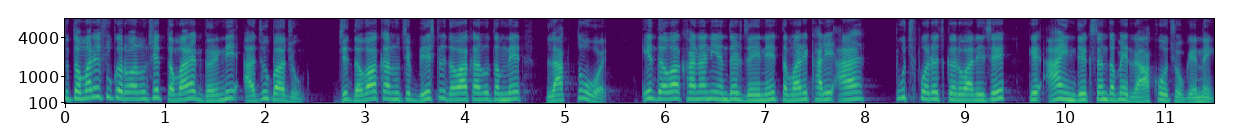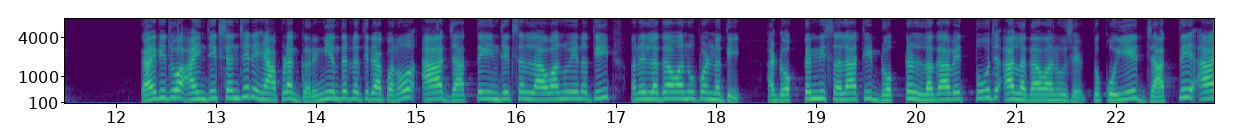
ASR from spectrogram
તો તમારે શું કરવાનું છે? તમારા ઘરની આજુબાજુ જે દવાખાનું છે, બેસ્ટ દવાખાનું તમને લાગતું હોય, એ દવાખાનાની અંદર જઈને તમારે ખાલી આ પૂછપરછ કરવાની છે કે આ ઇન્જેક્શન તમે રાખો છો કે નહીં. કારણ કે જો આ ઇન્જેક્શન છે ને એ આપણા ઘરની અંદર નથી રાખવાનું, આ જાતે ઇન્જેક્શન લાવવાનું એ નથી અને લગાવવાનું પણ નથી. આ ડૉક્ટરની સલાહથી ડૉક્ટર લગાવે તો જ આ લગાવવાનું છે. તો કોઈએ જાતે આ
